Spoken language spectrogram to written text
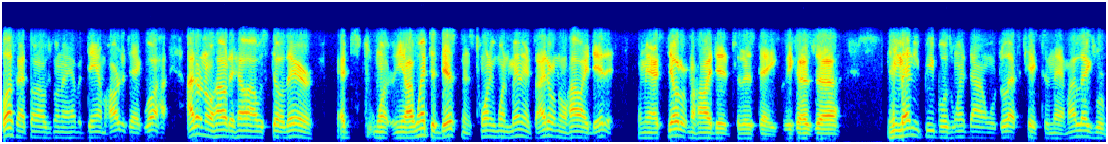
plus I thought I was going to have a damn heart attack. Well, I don't know how the hell I was still there. At you know, I went the distance, 21 minutes. I don't know how I did it. I mean, I still don't know how I did it to this day because uh many people's went down with less kicks than that. My legs were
